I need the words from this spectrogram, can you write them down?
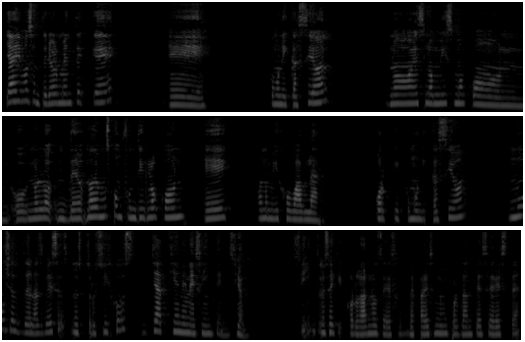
Ya vimos anteriormente que eh, comunicación no es lo mismo con, o no, lo, no debemos confundirlo con eh, cuando mi hijo va a hablar, porque comunicación, muchas de las veces nuestros hijos ya tienen esa intención, ¿sí? Entonces hay que colgarnos de eso. Me parece muy importante hacer este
